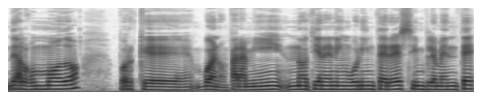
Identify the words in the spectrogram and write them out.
De algún modo porque, bueno, para mí no tiene ningún interés simplemente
